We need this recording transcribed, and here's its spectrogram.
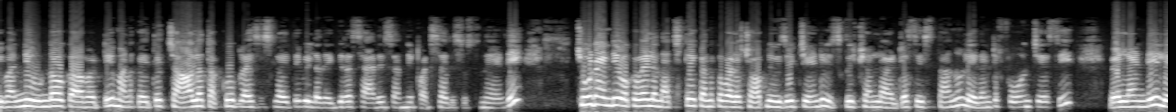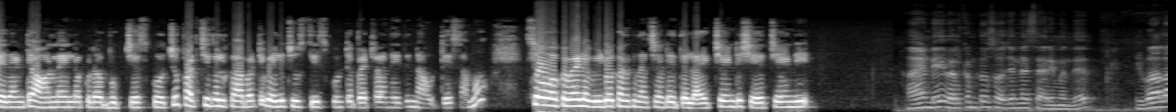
ఇవన్నీ ఉండవు కాబట్టి మనకైతే చాలా తక్కువ ప్రైసెస్లో అయితే వీళ్ళ దగ్గర శారీస్ అన్ని పట్టు శారీస్ వస్తున్నాయండి. చూడండి ఒకవేళ నచ్చితే కనుక వాళ్ళ షాప్ని విజిట్ చేయండి డిస్క్రిప్షన్లో అడ్రస్ ఇస్తాను. లేదంటే ఫోన్ చేసి వెళ్ళండి లేదంటే ఆన్లైన్లో కూడా బుక్ చేసుకోవచ్చు. పరిచితులు కాబట్టి వెళ్ళి చూసి తీసుకుంటే బెటర్ అనేది నా ఉద్దేశము. సో ఒకవేళ వీడియో కనుక నచ్చినట్టయితే లైక్ చేయండి షేర్ చేయండి. హాయ్ అండి welcome to Sowjanya sari Mandir ఇవాళ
